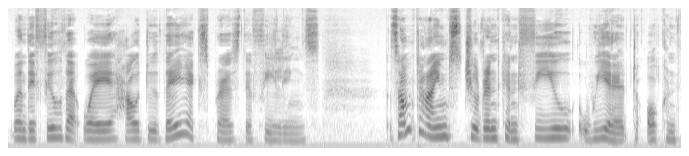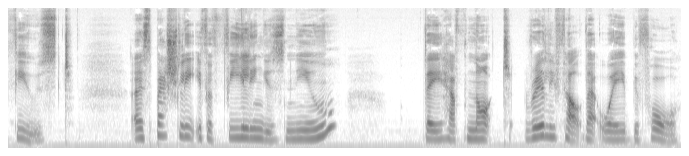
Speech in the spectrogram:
when they feel that way, how do they express their feelings? Sometimes children can feel weird or confused, especially if a feeling is new they have not really felt that way before.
